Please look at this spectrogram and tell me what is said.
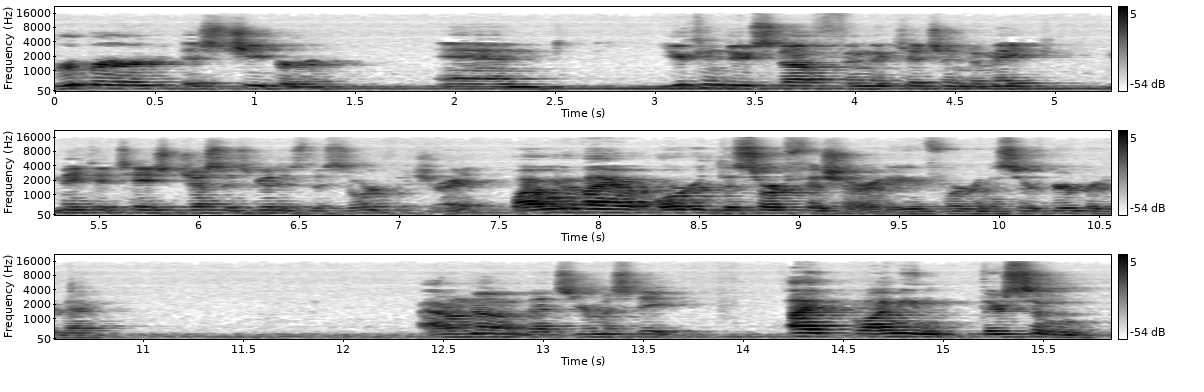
Grouper is cheaper, and you can do stuff in the kitchen to make make it taste just as good as the swordfish, right? Why would have I ordered the swordfish already if we're gonna serve grouper tonight? I don't know. That's your mistake. I well, I mean, there's some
